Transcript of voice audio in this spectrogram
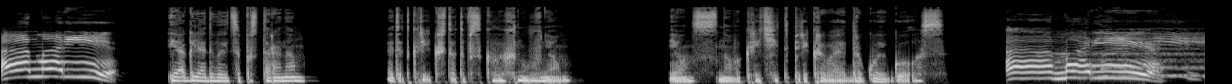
«Ан-Мари!» И оглядывается по сторонам. Этот крик что-то всколыхнул в нем. И он снова кричит, перекрывая другой голос. «Ан-Мари!»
